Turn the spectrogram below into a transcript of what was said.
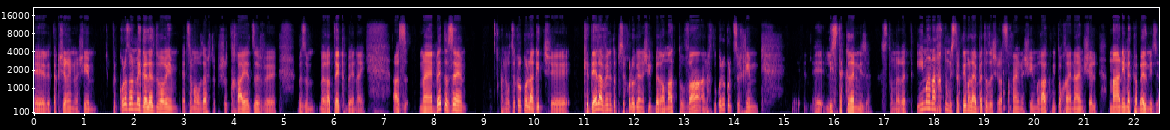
אה, לתקשר עם נשים. אתה כל הזמן מגלה דברים, עצם העובדה שאתה פשוט חי את זה ו... וזה מרתק בעיניי. אז מההיבט הזה, אני רוצה קודם כל להגיד שכדי להבין את הפסיכולוגיה הנשית ברמה טובה, אנחנו קודם כל צריכים אה, להסתקרן מזה. זאת אומרת, אם אנחנו מסתכלים על ההיבט הזה של הצלחה עם נשים רק מתוך העיניים של מה אני מקבל מזה,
